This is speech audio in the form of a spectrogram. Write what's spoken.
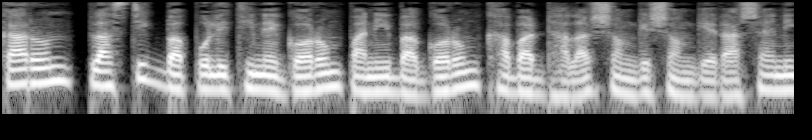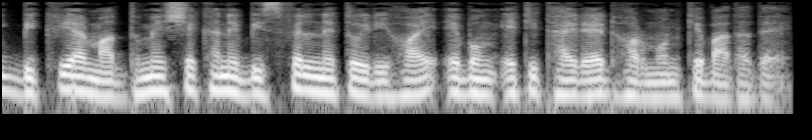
কারণ প্লাস্টিক বা পলিথিনে গরম পানি বা গরম খাবার ঢালার সঙ্গে সঙ্গে রাসায়নিক বিক্রিয়ার মাধ্যমে সেখানে বিসফেলনে তৈরি হয় এবং এটি থাইরয়েড হরমোনকে বাধা দেয়।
